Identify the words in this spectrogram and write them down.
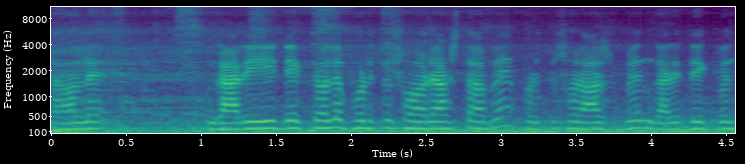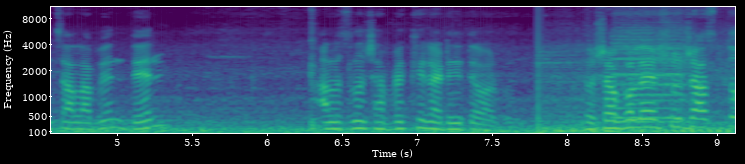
তাহলে গাড়ি দেখতে হলে ফরিদপুর শহরে আসতে হবে। ফরিদপুর শহরে আসবেন, গাড়ি দেখবেন, চালাবেন, দেন আলোচনা সাপেক্ষে গাড়ি নিতে পারবেন। তো সকলে সুস্বাস্থ্য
